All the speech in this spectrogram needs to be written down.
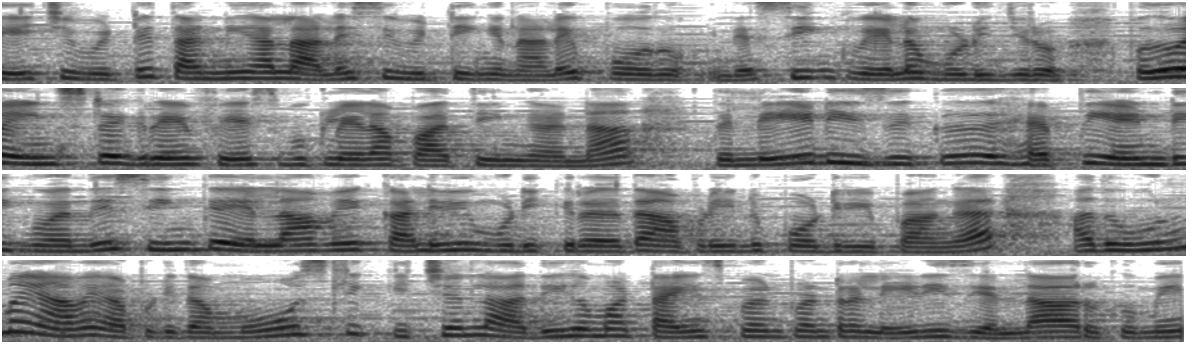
தேய்ச்சி விட்டு தண்ணியால் அலசி விட்டிங்கனாலே போதும். இந்த சிங்க் வேலை முடிஞ்சிடும் பொதுவாக இன்ஸ்டாகிராம் ஃபேஸ்புக்லாம் பார்த்தீங்கன்னா இந்த லேடிஸுக்கு ஹாப்பி எண்டிங் வந்து சிங்கை எல்லாமே கழுவி முடிக்கிறது தான் அப்படின்னு போட்டிருப்பாங்க. அது உண்மையாகவே அப்படி தான் மோஸ்ட்லி கிச்சனில் அதிகமாக டைம் ஸ்பெண்ட் பண்ணுற லேடிஸ் எல்லாருக்குமே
